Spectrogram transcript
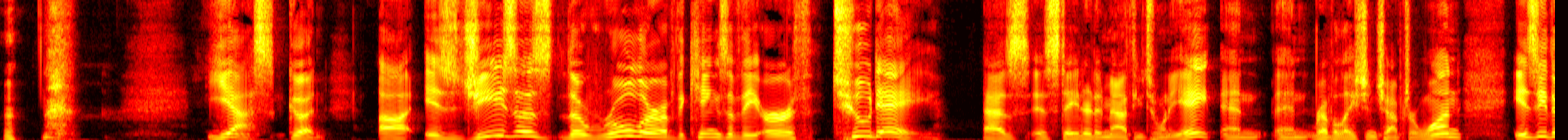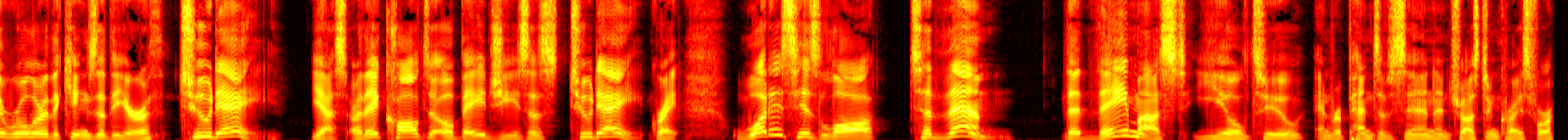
yes, good. Uh, is Jesus the ruler of the kings of the earth today? as is stated in Matthew 28 and, and Revelation chapter 1. Is he the ruler of the kings of the earth today? Yes. Are they called to obey Jesus today? Great. What is his law to them that they must yield to and repent of sin and trust in Christ for?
